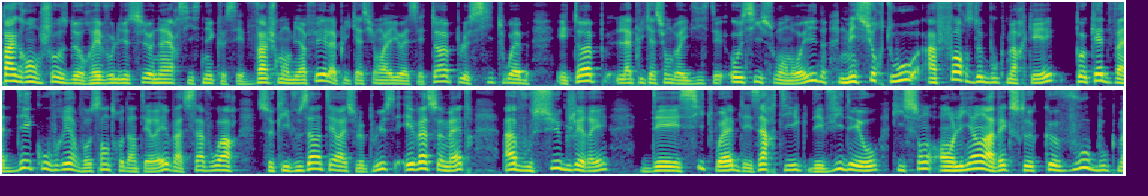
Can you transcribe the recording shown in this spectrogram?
Pas grand chose de révolutionnaire si ce n'est que c'est vachement bien fait. L'application iOS est top, le site web est top, l'application doit exister aussi sous Android. Mais surtout, à force de bookmarker, Pocket va découvrir vos centres d'intérêt, va savoir ce qui vous intéresse le plus et va se mettre à vous suggérer des sites web, des articles, des vidéos qui sont en lien avec ce que vous bookmarkez.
